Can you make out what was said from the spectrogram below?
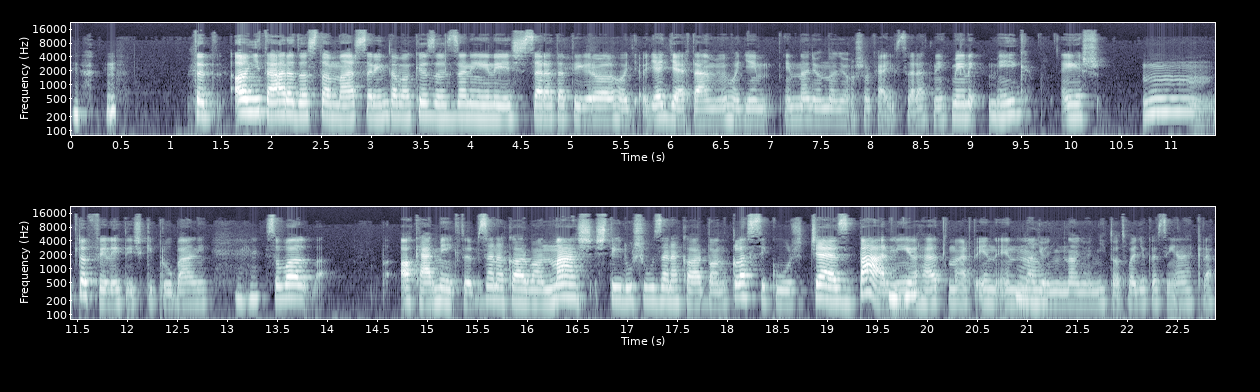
Tehát annyit áradoztam már szerintem a közös zenélés szeretetéről, hogy, hogy egyértelmű, hogy én, én nagyon-nagyon sokáig szeretnék még, még és mm, többfélét is kipróbálni. Uh-huh. Szóval akár még több zenekarban, más stílusú zenekarban, klasszikus, jazz, bármi Mhm. jöhet, mert én, én Na. nagyon-nagyon nyitott vagyok az ilyenekre.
